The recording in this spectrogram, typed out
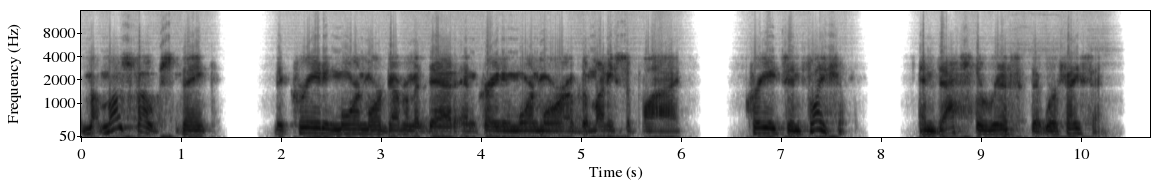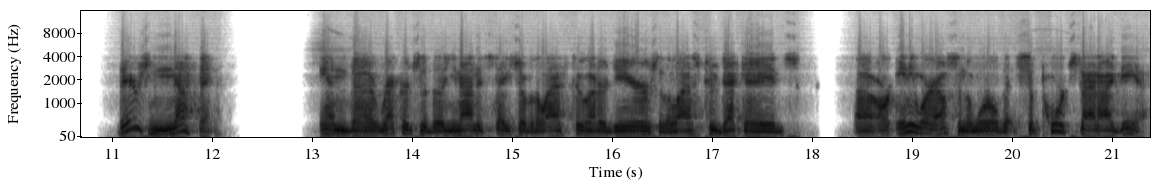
M- most folks think that creating more and more government debt and creating more and more of the money supply creates inflation. And that's the risk that we're facing. There's nothing in the records of the United States over the last 200 years or the last two decades uh, or anywhere else in the world that supports that idea.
